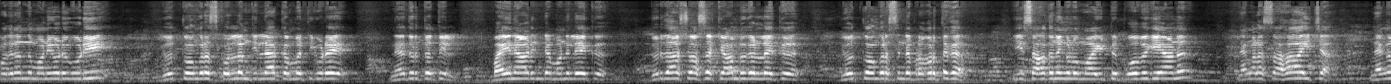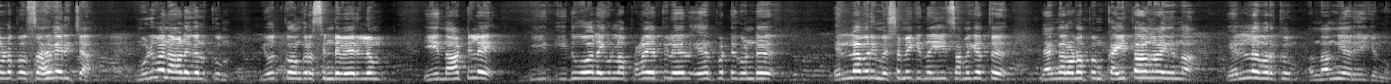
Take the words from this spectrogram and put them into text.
പതിനൊന്ന് മണിയോടുകൂടി യൂത്ത് കോൺഗ്രസ് കൊല്ലം ജില്ലാ കമ്മിറ്റിയുടെ നേതൃത്വത്തിൽ വയനാടിന്റെ മണ്ണിലേക്ക് ദുരിതാശ്വാസ ക്യാമ്പുകളിലേക്ക് യൂത്ത് കോൺഗ്രസിന്റെ പ്രവർത്തകർ ഈ സാധനങ്ങളുമായിട്ട് പോവുകയാണ്. ഞങ്ങളെ സഹായിച്ച ഞങ്ങളോടൊപ്പം സഹകരിച്ച മുഴുവൻ ആളുകൾക്കും യൂത്ത് കോൺഗ്രസിന്റെ പേരിലും ഈ നാട്ടിലെ ഈ ഇതുപോലെയുള്ള പ്രളയത്തിൽ ഏർ- ഏർപ്പെട്ടുകൊണ്ട് എല്ലാവരും വിഷമിക്കുന്ന ഈ സമയത്ത് ഞങ്ങളോടൊപ്പം കൈത്താങ്ങായുന്ന എല്ലാവർക്കും നന്ദി അറിയിക്കുന്നു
